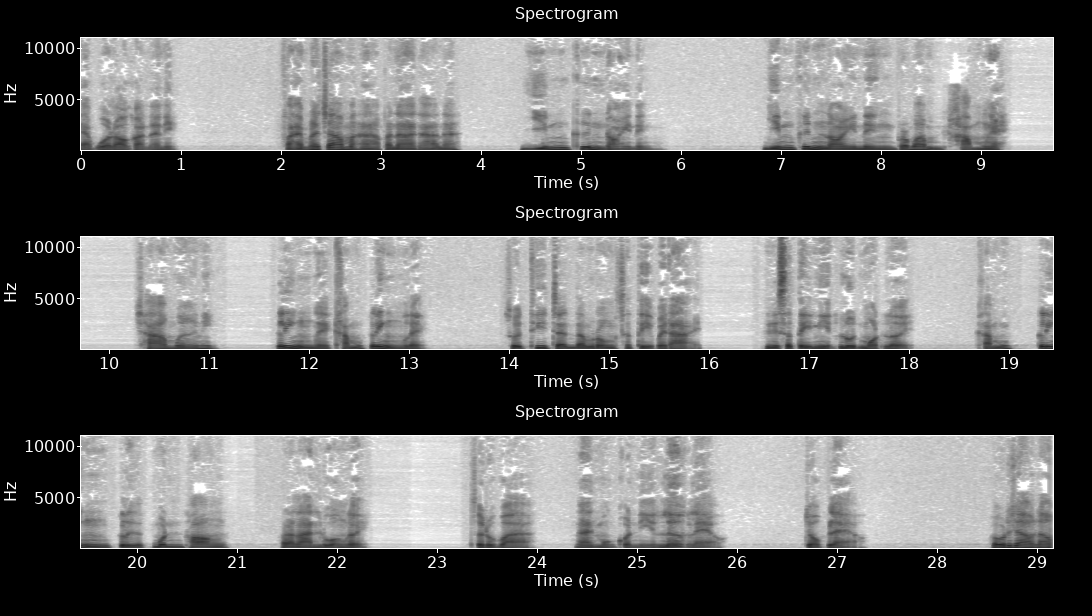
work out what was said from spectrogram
แอบหัวเราะก่อนนะนี่ ฝ่ายพระเจ้ามหาปนาทะนะ ยิ้มขึ้นหน่อยหนึ่ง ยิ้มขึ้นหน่อยหนึ่ง เพราะว่ามันขำไง ชาวเมืองนี่ กลิ้งเลยขำกลิ้งเลย สุดที่จะดำรงสติไว้ได้ คือสตินี่หลุดหมดเลยขำกลิ้งเกลือกบนท้องพระลานหลวงเลย สรุปว่างานมงคลนี้เลิกแล้ว จบแล้ว พระพุทธเจ้าเล่า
